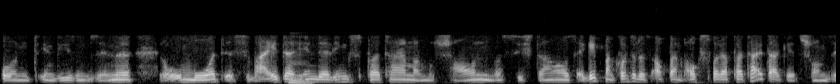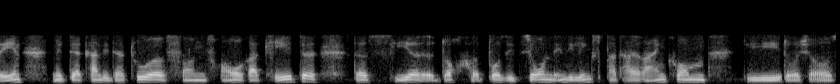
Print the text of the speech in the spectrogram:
Und in diesem Sinne rumort es weiter mhm. in der Linkspartei. Man muss schauen, was sich daraus ergibt. Man konnte das auch beim Augsburger Parteitag jetzt schon sehen mit der Kandidatur von Frau Rakete, dass hier doch Positionen in die Linkspartei reinkommen, die durchaus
